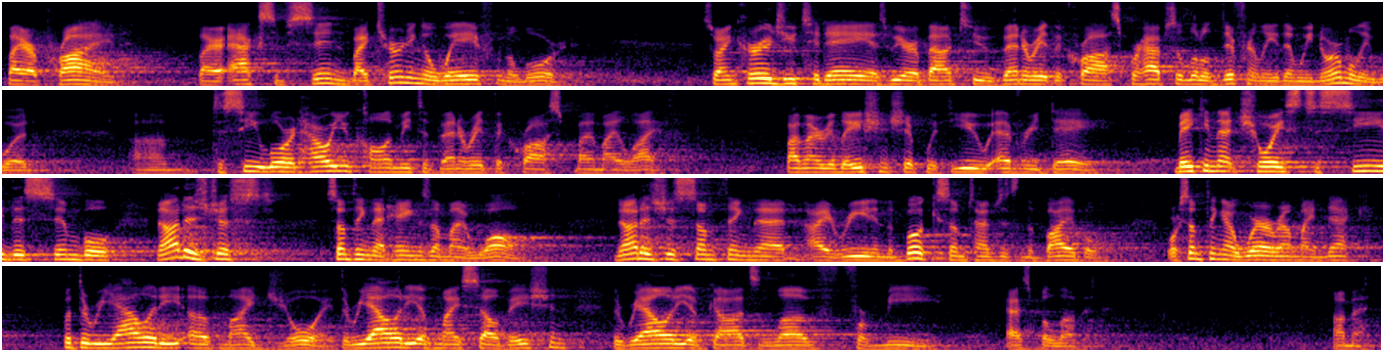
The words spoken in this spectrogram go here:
by our pride, by our acts of sin, by turning away from the Lord. So I encourage you today, as we are about to venerate the cross, perhaps a little differently than we normally would, um, to see, Lord, how are you calling me to venerate the cross by my life, by my relationship with you every day? Making that choice to see this symbol not as just something that hangs on my wall, not as just something that I read in the book, sometimes it's in the Bible, or something I wear around my neck, but the reality of my joy, the reality of my salvation, the reality of God's love for me as beloved. Amen.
